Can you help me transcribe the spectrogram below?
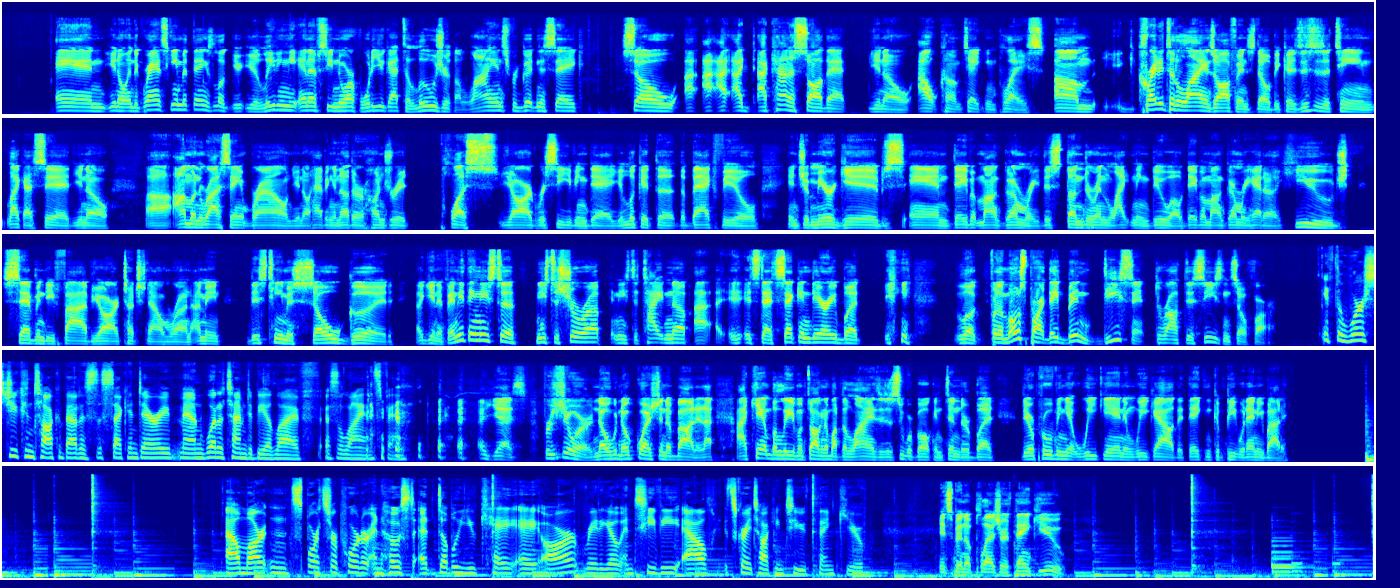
And, you know, in the grand scheme of things, look, you're, leading the NFC North. What do you got to lose? You're the Lions, for goodness sake. So I I, I kind of saw that, you know, outcome taking place. Um, credit to the Lions offense, though, because this is a team, like I said, you know, uh, Amon-Ra St. Brown, you know, having another 100 plus yard receiving day. You look at the the backfield and Jahmyr Gibbs and David Montgomery, this thunder and lightning duo. David Montgomery had a huge 75 yard touchdown run. I mean, this team is so good. Again, if anything needs to needs to shore up, it needs to tighten up. I, it's that secondary, but look, for the most part, they've been decent throughout this season so far. If the worst you can talk about is the secondary, man, what a time to be alive as a Lions fan. yes, for sure. No, no question about it. I, I can't believe I'm talking about the Lions as a Super Bowl contender, but they're proving it week in and week out that they can compete with anybody. Al Martin, sports reporter and host at WKAR Radio and TV. Al, it's great talking to you. Thank you. It's been a pleasure. Thank you.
